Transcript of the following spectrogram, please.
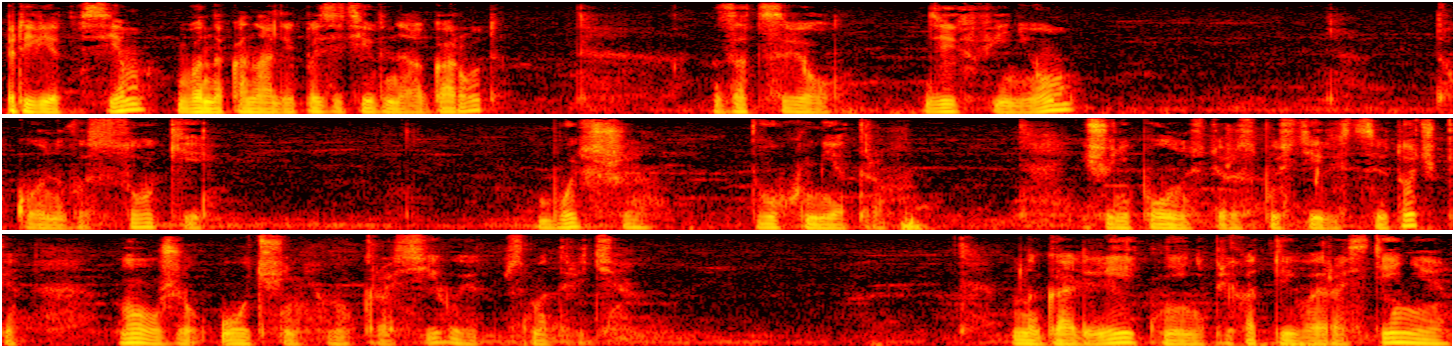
Привет всем! Вы на канале Позитивный огород. Зацвел дельфиниум. Такой он высокий, больше двух метров. Еще не полностью распустились цветочки, но уже очень ну, красивые. Смотрите. Многолетнее, неприхотливое растение.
